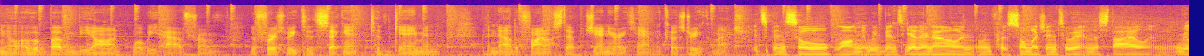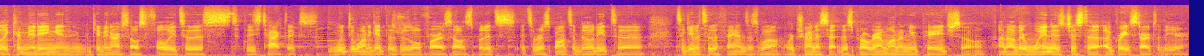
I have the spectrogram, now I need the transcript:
you know, above and beyond what we have from the first week to the second to the game, and and now the final step of January camp, the Costa Rica match. It's been so long that we've been together now and we've put so much into it in the style and really committing and giving ourselves fully to this to these tactics. We do want to get this result for ourselves, but it's it's a responsibility to to give it to the fans as well. We're trying to set this program on a new page, so another win is just a, a great start to the year.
